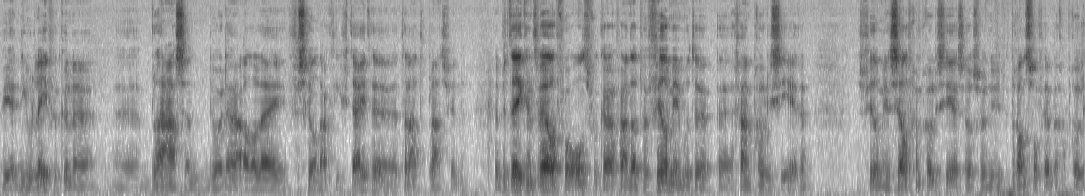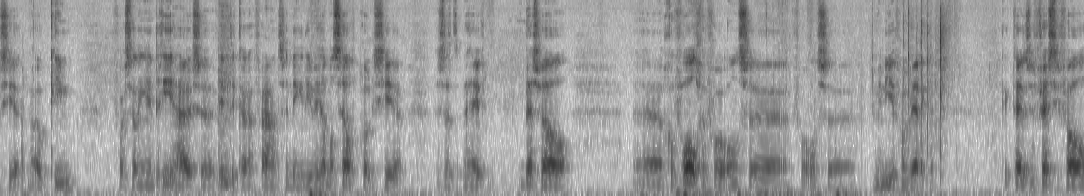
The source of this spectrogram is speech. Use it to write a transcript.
weer nieuw leven kunnen uh, blazen. Door daar allerlei verschillende activiteiten te laten plaatsvinden. Het betekent wel voor ons, voor Caravan, dat we veel meer moeten uh, gaan produceren. Dus veel meer zelf gaan produceren, zoals we nu brandstof hebben geproduceerd. Maar ook kiem, voorstellingen in driehuizen, wintercaravaans en dingen die we helemaal zelf produceren. Dus dat heeft best wel uh, gevolgen voor onze, voor onze manier van werken. Kijk, tijdens een festival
